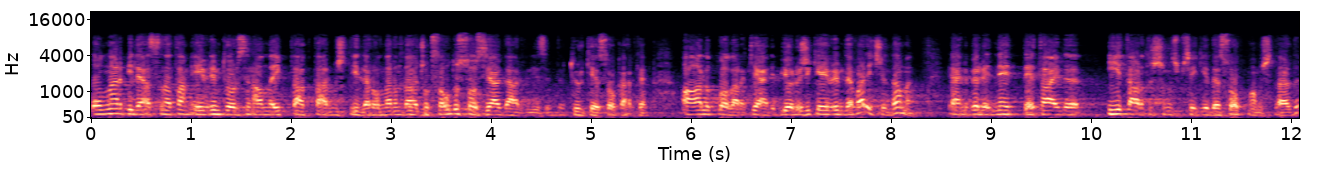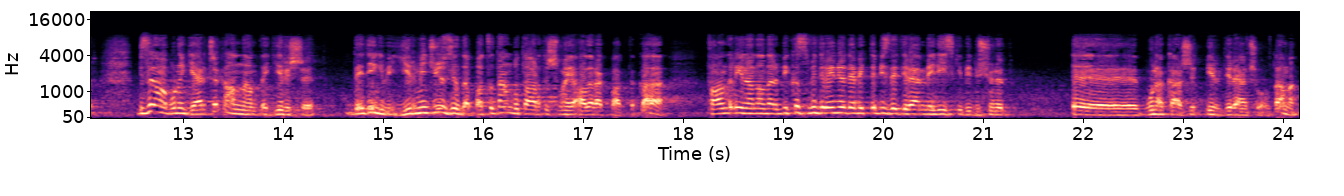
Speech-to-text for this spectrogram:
onlar bile aslında tam evrim teorisini anlayıp da aktarmış değiller. Onların daha çok savunduğu sosyal darwinizmdir Türkiye sokarken. Ağırlıklı olarak yani biyolojik evrim de var içinde ama yani böyle net, detaylı, iyi tartışılmış bir şekilde sokmamışlardır. Biz ama bunun gerçek anlamda girişi dediğim gibi 20. yüzyılda batıdan bu tartışmayı alarak baktık. Ha, Tanrı inananların bir kısmı direniyor demek de biz de direnmeliyiz gibi düşünüp eee, buna karşı bir direnç oldu ama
